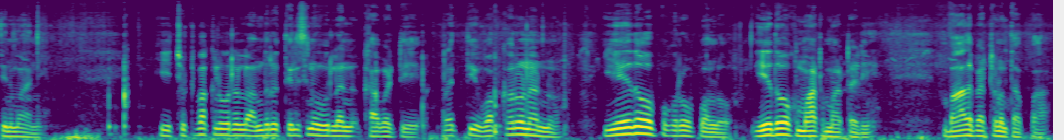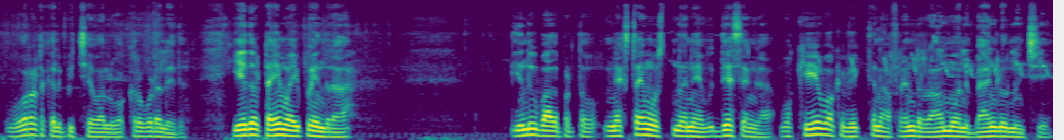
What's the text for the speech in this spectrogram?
సినిమా అని. ఈ చుట్టుపక్కల ఊర్లలో అందరూ తెలిసిన ఊర్లను కాబట్టి ప్రతి ఒక్కరూ నన్ను ఏదో ఒక రూపంలో ఏదో ఒక మాట మాట్లాడి బాధ పెట్టడం తప్ప ఊరట కల్పించే వాళ్ళు ఒక్కరు కూడా లేదు. ఏదో టైం అయిపోయిందిరా. ఎందుకు బాధపడతావు? నెక్స్ట్ టైం వస్తుందనే ఉద్దేశంగా ఒకే ఒక వ్యక్తి నా ఫ్రెండ్ రాము అని బెంగళూరు నుంచి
